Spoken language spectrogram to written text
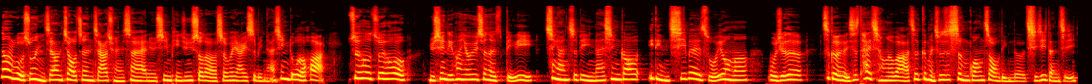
那如果说你这样校正加权下来，女性平均受到的社会压力是比男性多的话，最后最后女性罹患忧郁症的比例竟然只比男性高一点七倍左右吗？我觉得这个也是太强了吧，这根本就是圣光照临的奇迹等级。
